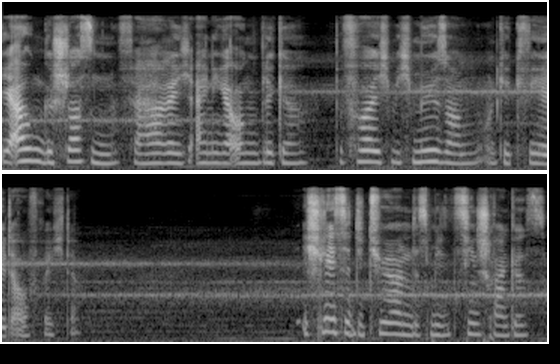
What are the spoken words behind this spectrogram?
Die Augen geschlossen verharre ich einige Augenblicke, bevor ich mich mühsam und gequält aufrichte. Ich schließe die Türen des Medizinschrankes.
